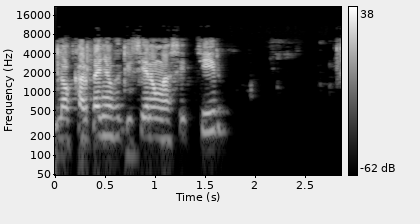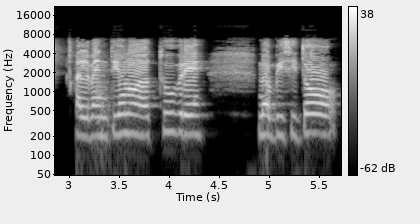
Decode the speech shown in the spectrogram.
los carpeños que quisieron asistir. El 21 de octubre nos visitó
